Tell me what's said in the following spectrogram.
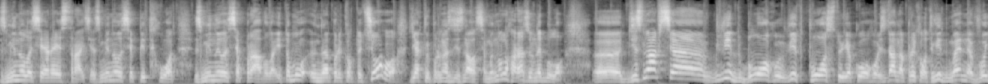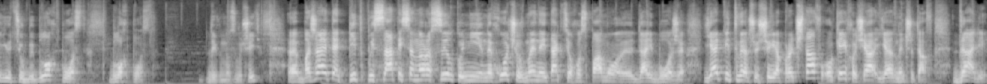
Змінилося реєстрація, змінилося підход, змінилися правила. І тому, наприклад, до цього, як ви про нас дізналися, минулого разу не було. Е, Дізнався від блогу, від посту якогось, да, наприклад, від мене в Ютубі. Блог-пост. Блог-пост. Дивно звучить. Е, Бажаєте підписатися на розсилку? Ні, не хочу. В мене і так цього спаму, е, дай Боже. Я підтверджую, що я прочитав, окей, хоча я не читав. Далі,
